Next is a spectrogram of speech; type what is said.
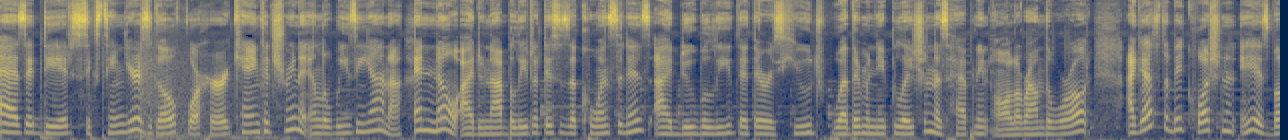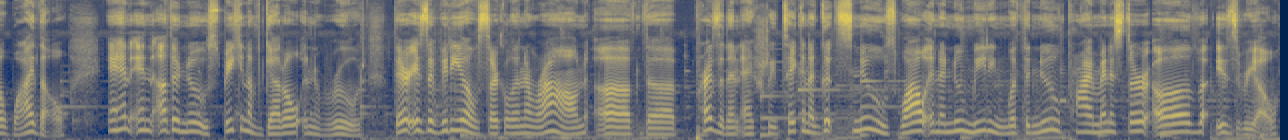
as it did 16 years ago for Hurricane Katrina in Louisiana. And no, I do not believe that this is a coincidence. I do believe that there is huge weather manipulation that's happening all around the world. I guess the big question is, but why though? And in other news, speaking of ghetto and rude, there is a video circling around of the president actually taking a good snooze while in a new meeting with the new prime minister of Israel.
